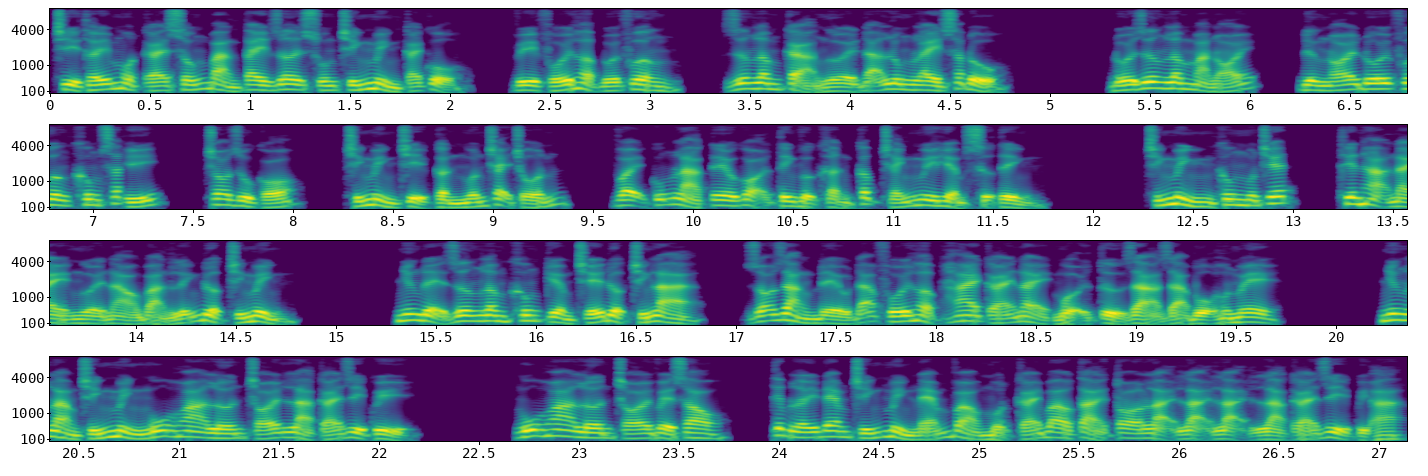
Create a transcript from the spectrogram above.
Chỉ thấy một cái sống bàn tay rơi xuống chính mình cái cổ, vì phối hợp đối phương, dương lâm cả người đã lung lay sắp đổ. Đối dương lâm mà nói, đừng nói đối phương không sát ý, cho dù có, chính mình chỉ cần muốn chạy trốn, vậy cũng là kêu gọi tinh vực khẩn cấp tránh nguy hiểm sự tình. Chính mình không muốn chết, thiên hạ này người nào bản lĩnh được chính mình. Nhưng để dương lâm không kiềm chế được chính là, rõ ràng đều đã phối hợp hai cái này mọi tử giả giả bộ hôn mê. Nhưng làm chính mình ngũ hoa lớn chói là cái gì quỷ? Ngũ hoa lớn chói về sau tiếp lấy đem chính mình ném vào một cái bao tải to lại lại lại là cái gì quỷ a?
